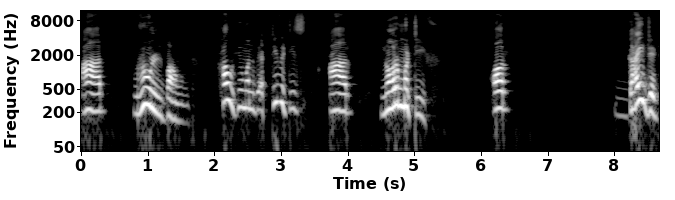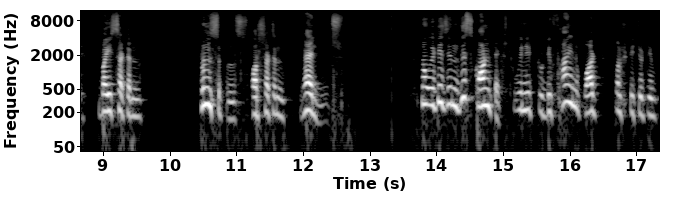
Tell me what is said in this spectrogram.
are rule bound, how human activities are normative or guided by certain principles or certain values. Now, it is in this context we need to define what constitutive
